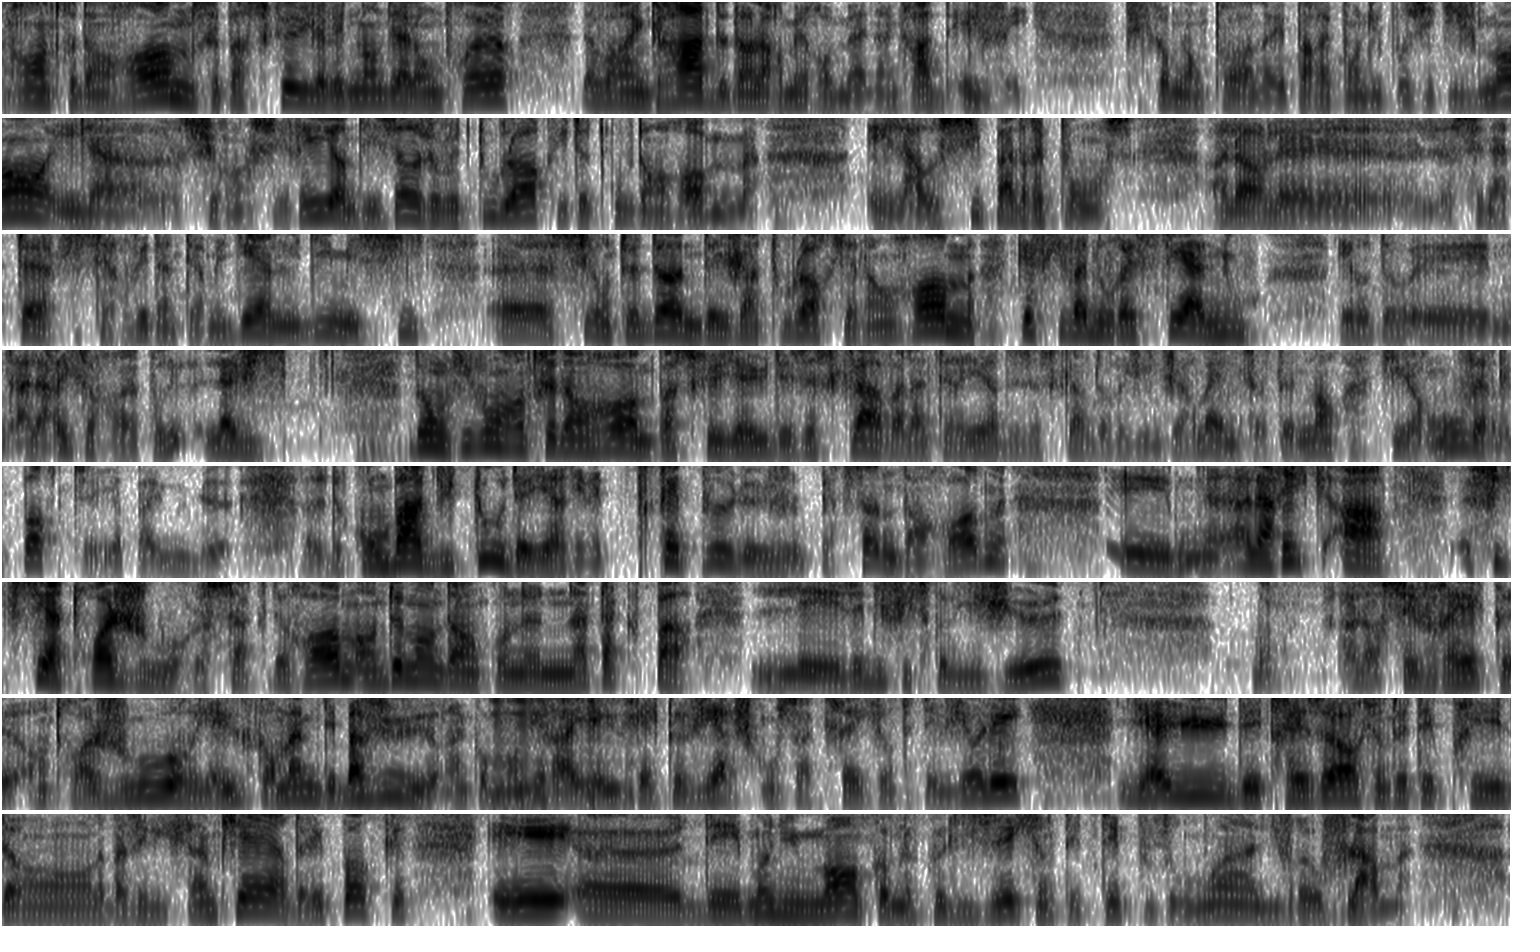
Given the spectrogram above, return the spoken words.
rentre dans Rome, c'est parce qu'il avait demandé à l'empereur d'avoir un grade dans l'armée romaine, un grade élevé. Puis comme l'empereur n'avait pas répondu positivement, il a surenchéri en disant je veux tout l'or qui se trouve dans Rome. Et là aussi pas de réponse. Alors le, sénateur qui servait d'intermédiaire lui dit mais si euh, si on te donne déjà tout l'or qu'il y a dans Rome, qu'est-ce qui va nous rester à nous? Et, et Alaric leur a répondu la vie. Donc ils vont rentrer dans Rome parce qu'il y a eu des esclaves à l'intérieur, des esclaves d'origine germaine certainement, qui leur ont ouvert les portes. Il n'y a pas eu de combat du tout. D'ailleurs, il y avait très peu de personnes dans Rome. Et euh, Alaric a fixé à trois jours le sac de Rome en demandant qu'on ne- n'attaque pas les édifices religieux. Bon, alors c'est vrai qu'en trois jours, il y a eu quand même des bavures, hein, comme on Mm. dira. Il y a eu quelques vierges consacrées qui ont été violées. Il y a eu des trésors qui ont été pris dans la basilique Saint-Pierre de l'époque. Et euh, des monuments comme le Colisée qui ont été plus ou moins livrés aux flammes.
